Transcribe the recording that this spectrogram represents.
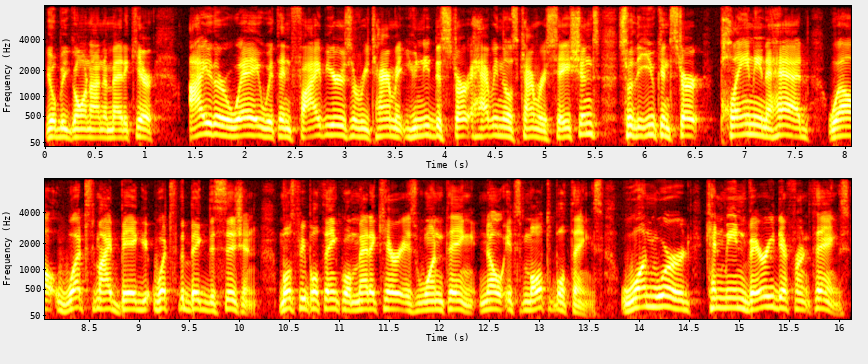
you'll be going on to Medicare. Either way, within five years of retirement, you need to start having those conversations so that you can start planning ahead. Well, what's my big, what's the big decision? Most people think, well, Medicare is one thing. No, it's multiple things. One word can mean very different things.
